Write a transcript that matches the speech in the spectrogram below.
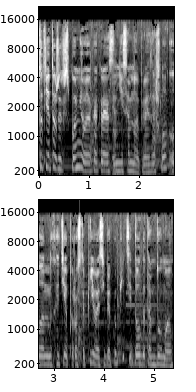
Тут я тоже вспомнила, как раз не со мной произошло. Он хотел просто пиво себе купить и долго там думал.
